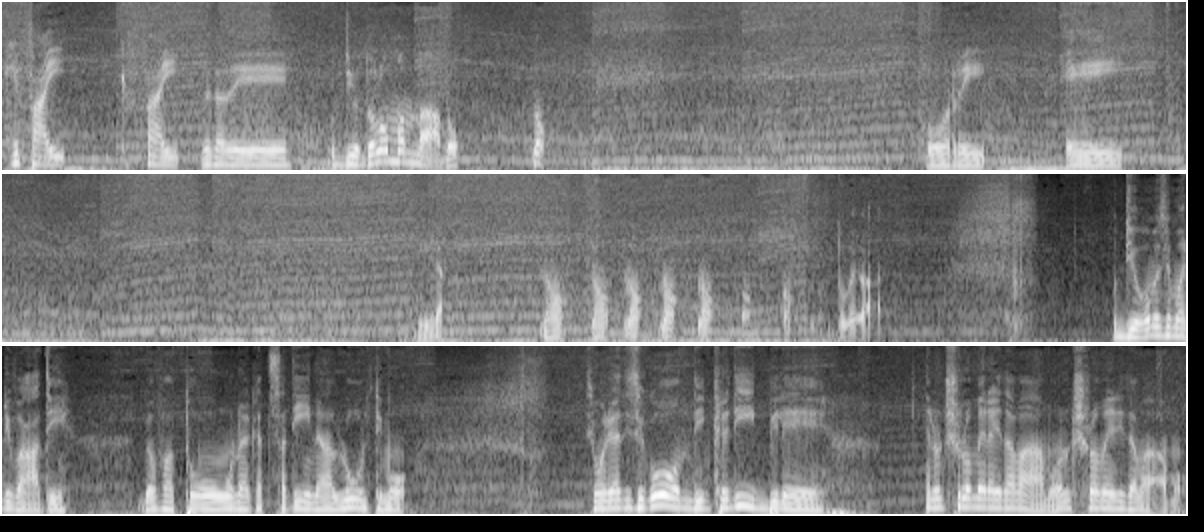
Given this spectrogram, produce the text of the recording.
Che fai? Che fai? Vedete... Oddio, te l'ho mandato. No. Corri. Ehi. Mira. No, no, no, no, no, no, no, dove va? Oddio, come siamo arrivati? Abbiamo fatto una cazzatina all'ultimo. Siamo arrivati secondi, incredibile. E non ce lo meritavamo, non ce lo meritavamo.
